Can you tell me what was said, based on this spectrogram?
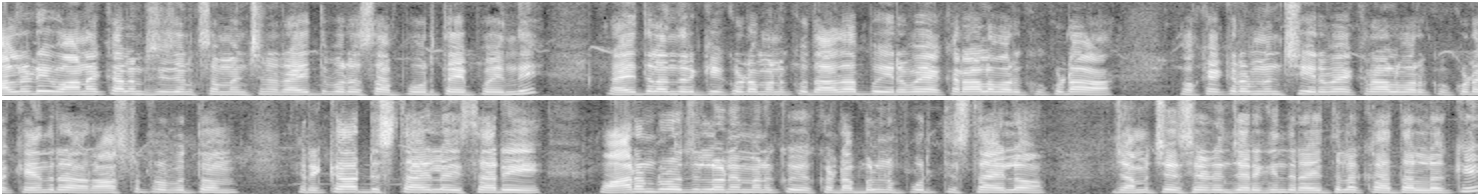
ఆల్రెడీ వానాకాలం సీజన్కి సంబంధించిన రైతు భరోసా పూర్తయిపోయింది. రైతులందరికీ కూడా మనకు దాదాపు ఇరవై ఎకరాల వరకు కూడా ఒక ఎకరం నుంచి ఇరవై ఎకరాల వరకు కూడా కేంద్ర రాష్ట్ర ప్రభుత్వం రికార్డు స్థాయిలో ఈసారి వారం రోజుల్లోనే మనకు యొక్క డబ్బులను పూర్తి స్థాయిలో జమ చేసేయడం జరిగింది రైతుల ఖాతాల్లోకి.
